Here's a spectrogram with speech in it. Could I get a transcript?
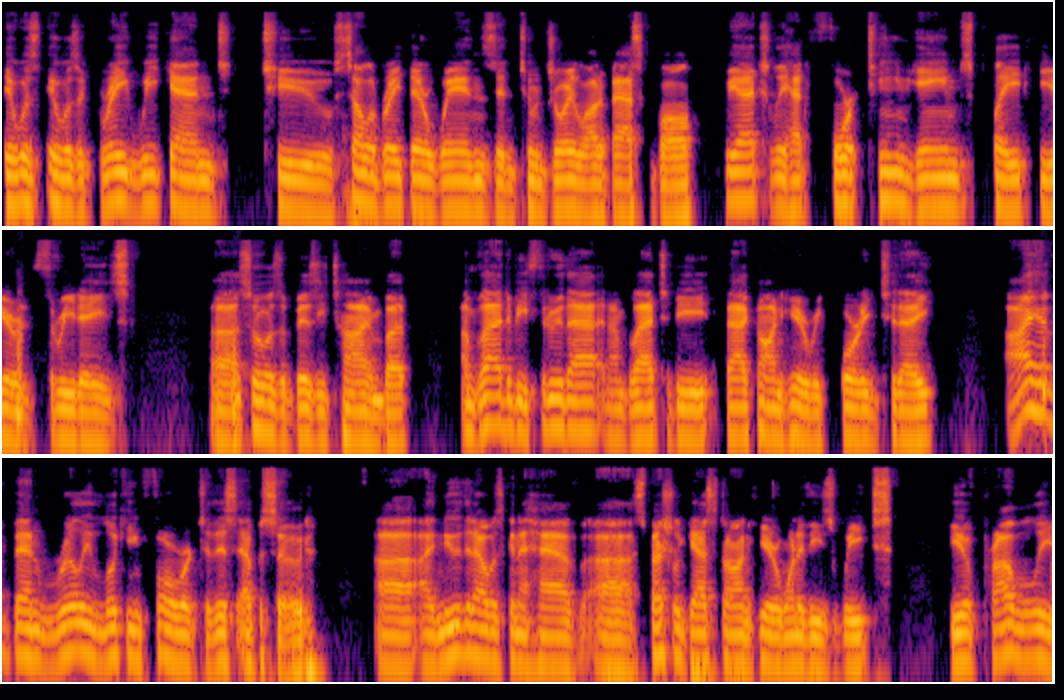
it was it was a great weekend to celebrate their wins and to enjoy a lot of basketball. We actually had 14 games played here in three days, uh, so it was a busy time. But I'm glad to be through that, and I'm glad to be back on here recording today. I have been really looking forward to this episode. Uh, I knew that I was going to have a special guest on here one of these weeks. You've probably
